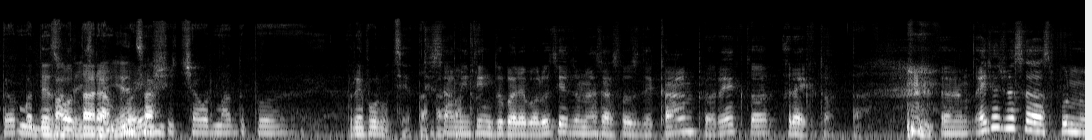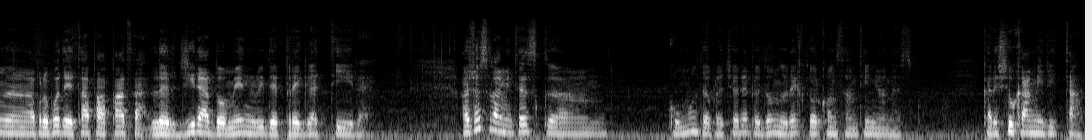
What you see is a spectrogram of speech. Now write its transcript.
pe urmă dezvoltarea în experiența. Ploiești și ce a urmat după Revoluție. Și etapa să patru. amintim, după Revoluție, dumneavoastră ați fost decan, prorector, rector. Da. Aici aș vrea să spun, apropo de etapa a patra, lărgirea domeniului de pregătire. Aș vrea să-l amintesc uh, cu multă plăcere pe domnul rector Constantin Ionescu, care știu că a militat.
